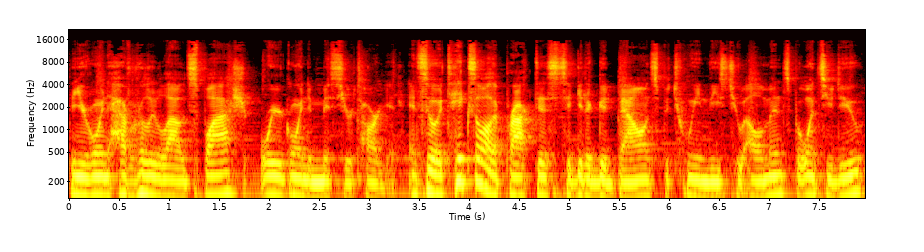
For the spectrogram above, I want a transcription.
then you're going to have a really loud splash or you're going to miss your target. And so it takes a lot of practice to get a good balance between these two elements. But once you do,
